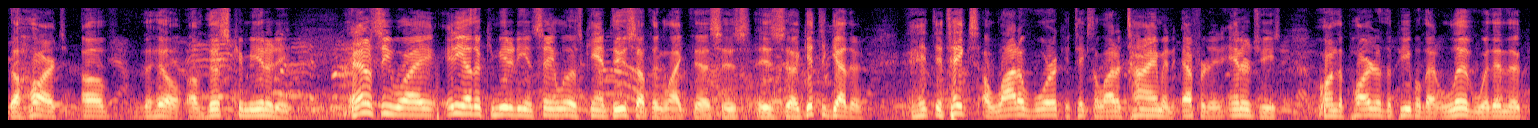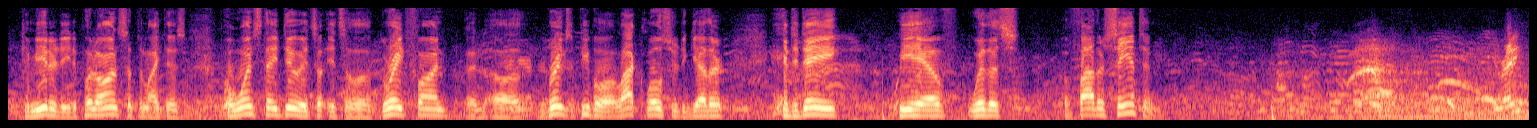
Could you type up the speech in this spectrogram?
the heart of the hill, of this community. And I don't see why any other community in St. Louis can't do something like this, is, is uh, get together, it, it, takes a lot of work, it takes a lot of time and effort and energies on the part of the people that live within the community to put on something like this. But once they do, it's a, it's a great fun and uh, brings people a lot closer together. And today we have with us Father Santon. You ready?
